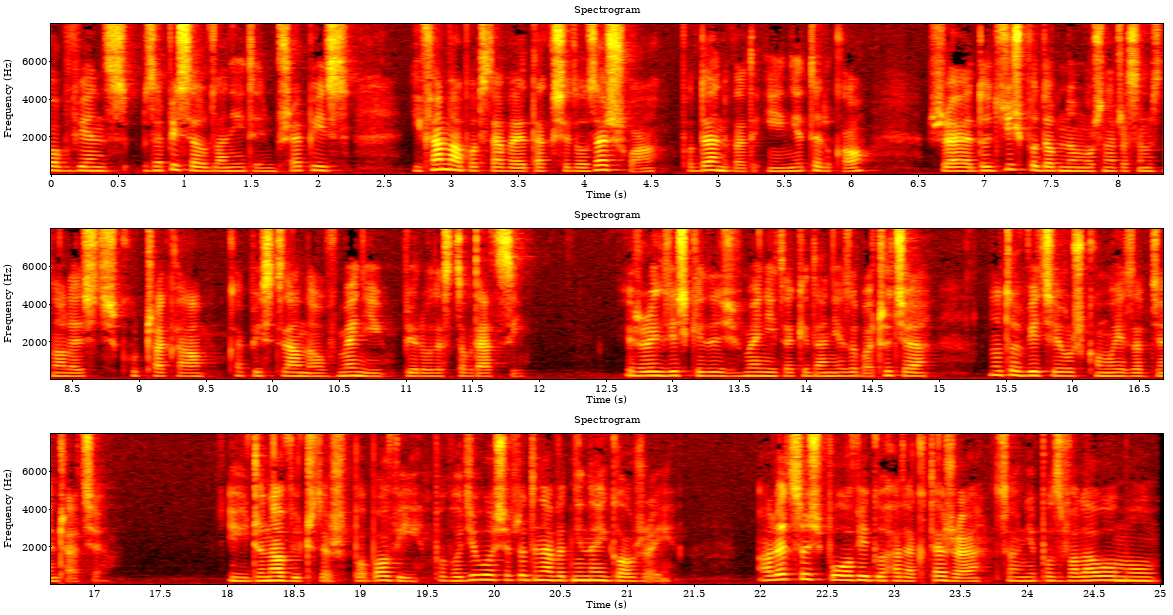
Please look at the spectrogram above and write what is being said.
Bob więc zapisał dla niej ten przepis i fama potrawy tak się rozeszła po Denver i nie tylko, że do dziś podobno można czasem znaleźć kurczaka capistrano w menu wielu restauracji. Jeżeli gdzieś kiedyś w menu takie danie zobaczycie, no to wiecie już komu je zawdzięczacie. I Johnowi czy też Bobowi powodziło się wtedy nawet nie najgorzej – ale coś było w jego charakterze, co nie pozwalało mu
